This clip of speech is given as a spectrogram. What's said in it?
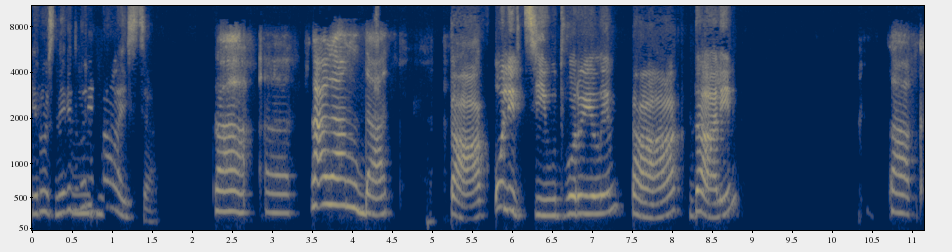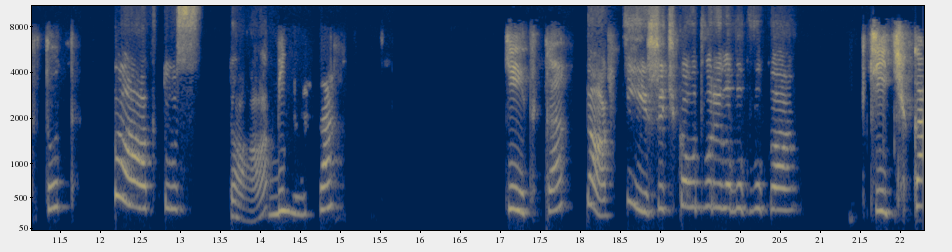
Ірусь, не відволікайся. Ка, е, карандат. Так, олівці утворили. Так, далі. Как тут Кактус. Так, бирка, китка, так, кішечка утворила букву К. птичка,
